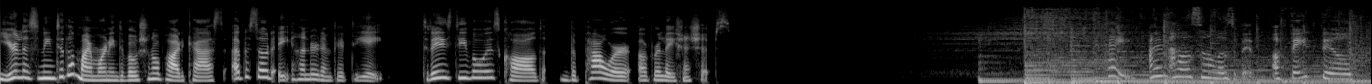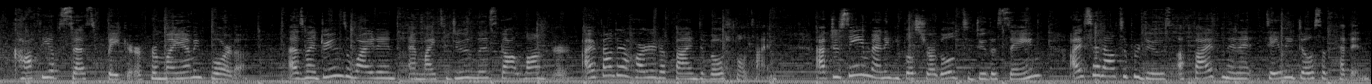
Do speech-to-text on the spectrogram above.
You're listening to the My Morning Devotional Podcast, episode 858. Today's Devo is called The Power of Relationships. Hey, I'm Alison Elizabeth, a faith filled, coffee obsessed baker from Miami, Florida. As my dreams widened and my to do list got longer, I found it harder to find devotional time. After seeing many people struggle to do the same, I set out to produce a five minute daily dose of heaven.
